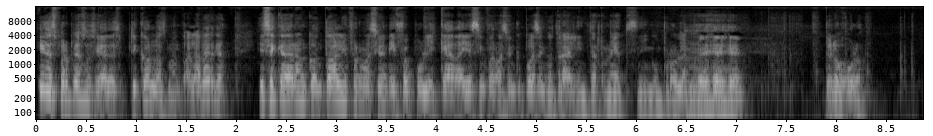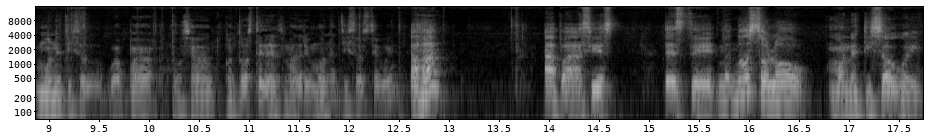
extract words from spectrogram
y los propios sociedad de escépticos los mandó a la verga. Y se quedaron con toda la información y fue publicada. Y es información que puedes encontrar en internet sin ningún problema. Te Pero- lo juro. monetizó, guapa. O sea, con todo este desmadre, monetizó este güey. Ajá. Apa- Así es. Este, no, solo monetizó, güey,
